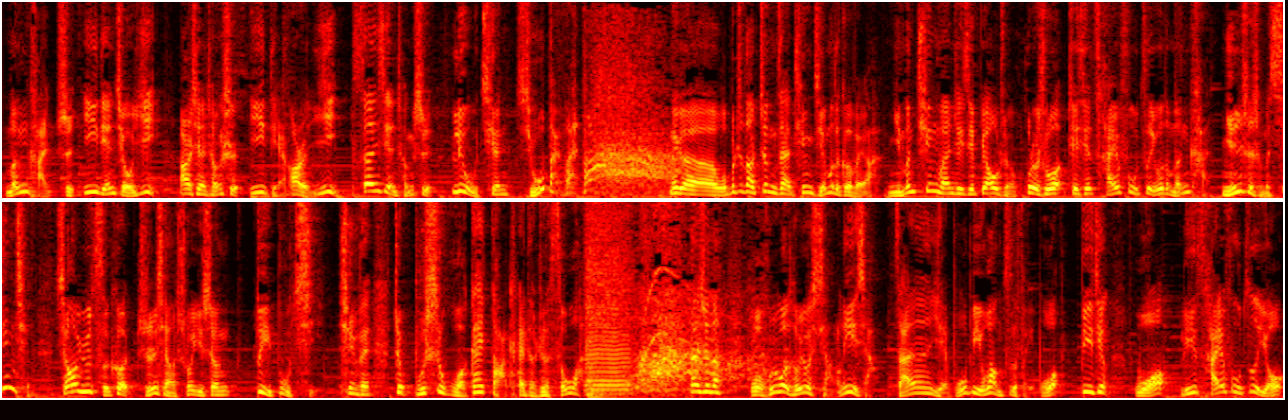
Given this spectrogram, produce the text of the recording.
门槛是一点九亿，二线城市一点二亿，三线城市六千九百万。那个，我不知道正在听节目的各位啊，你们听完这些标准，或者说这些财富自由的门槛，您是什么心情？小雨此刻只想说一声对不起，因为这不是我该打开的热搜啊。但是呢，我回过头又想了一想，咱也不必妄自菲薄，毕竟我离财富自由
